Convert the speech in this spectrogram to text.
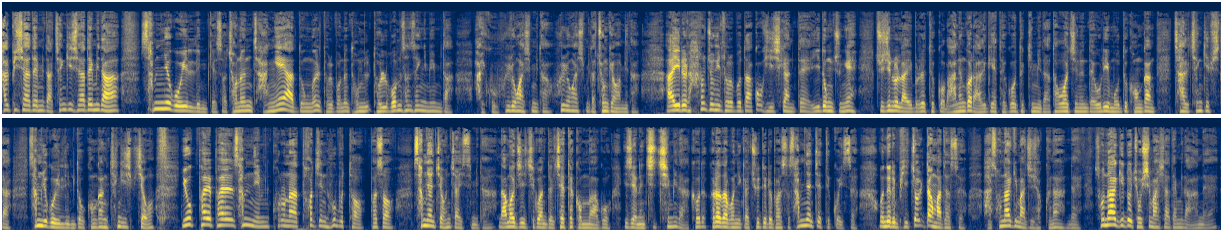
살피셔야 됩니다. 챙기셔야 됩니다. 3651님께서 저는 장애 아동을 돌보는 돌봄 선생님입니다. 아이고, 훌륭하십니다. 훌륭하십니다. 존경합니다. 아이를 하루 종일 돌보다 꼭 이 시간대 이동 중에 주진우 라이브를 듣고 많은 걸 알게 되고 느낍니다. 더워지는데 우리 모두 건강 잘 챙깁시다. 3651님도 건강 챙기십시오. 6883님 코로나 터진 후부터 벌써 3년째 혼자 있습니다. 나머지 직원들 재택 근무하고 이제는 지칩니다. 그러다 보니까 주디를 벌써 3년째 듣고 있어요. 오늘은 비 쫄딱 맞았어요. 아, 소나기 맞으셨구나. 네. 소나기도 조심하셔야 됩니다. 네.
